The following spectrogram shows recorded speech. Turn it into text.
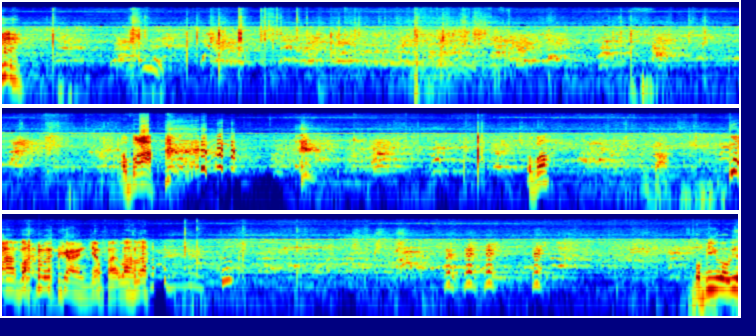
అబ్బా అబ్బా tua ba ba càng chẳng phải ba đó bỏ bi vào đi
